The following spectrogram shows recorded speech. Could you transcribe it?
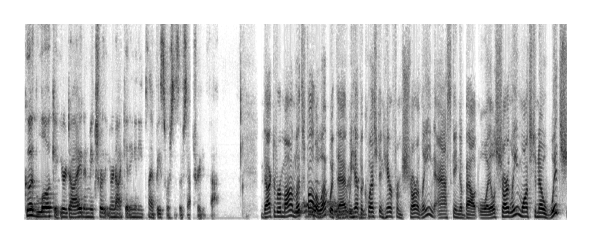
good look at your diet and make sure that you're not getting any plant based sources of saturated fat. Dr. Rahman, let's follow up with that. We have a question here from Charlene asking about oil. Charlene wants to know which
